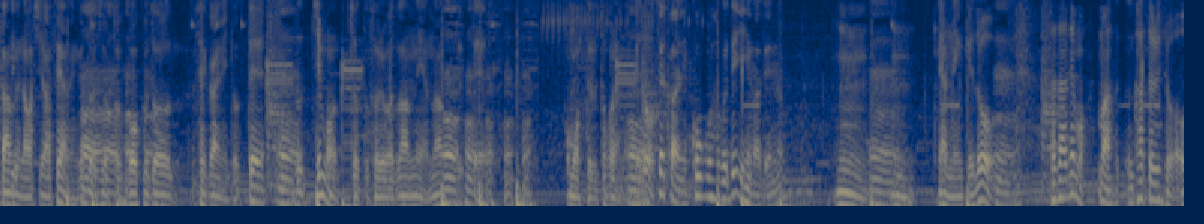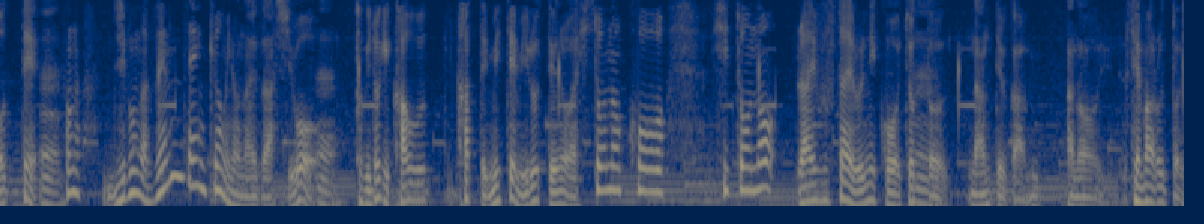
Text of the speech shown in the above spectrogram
残念なお知らせやねんけど、うん。ちょっと僕と世界にとって、うん。どっちもちょっとそれは残念やなって言ってうん。思ってるところやねんけど。うん、世界に告白できへんが出んな。うん、うん、やねんけど、うん。ただでも、まあ、買ってる人がおって、うん。そんな自分が全然興味のない雑誌をうん、時々買う、買って見てみるっていうのは、人のこう、人のライフスタイルにこう、ちょっと、なんていうか、あの、迫るという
